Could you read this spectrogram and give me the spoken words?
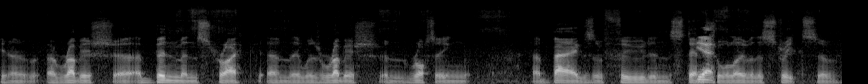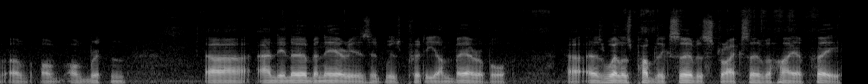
you know, a rubbish, uh, a binman strike, and there was rubbish and rotting uh, bags of food and stench Yeah. all over the streets of of, of, of Britain. Uh, and in urban areas, it was pretty unbearable, uh, as well as public service strikes over higher pay.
